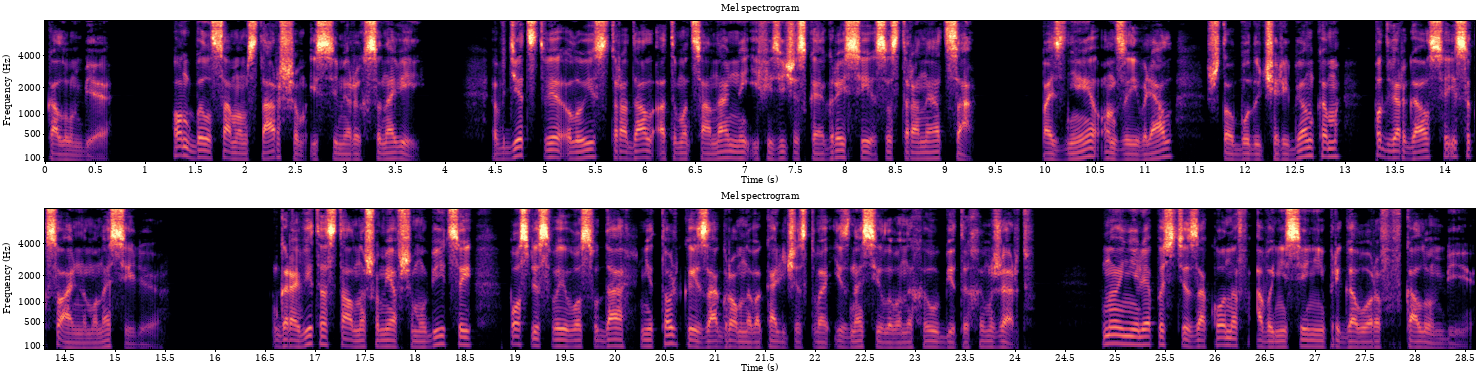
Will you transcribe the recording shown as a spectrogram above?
Колумбия. Он был самым старшим из семерых сыновей. В детстве Луис страдал от эмоциональной и физической агрессии со стороны отца. Позднее он заявлял, что, будучи ребенком, подвергался и сексуальному насилию. Гравита стал нашумевшим убийцей после своего суда не только из-за огромного количества изнасилованных и убитых им жертв, но и нелепости законов о вынесении приговоров в Колумбии.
